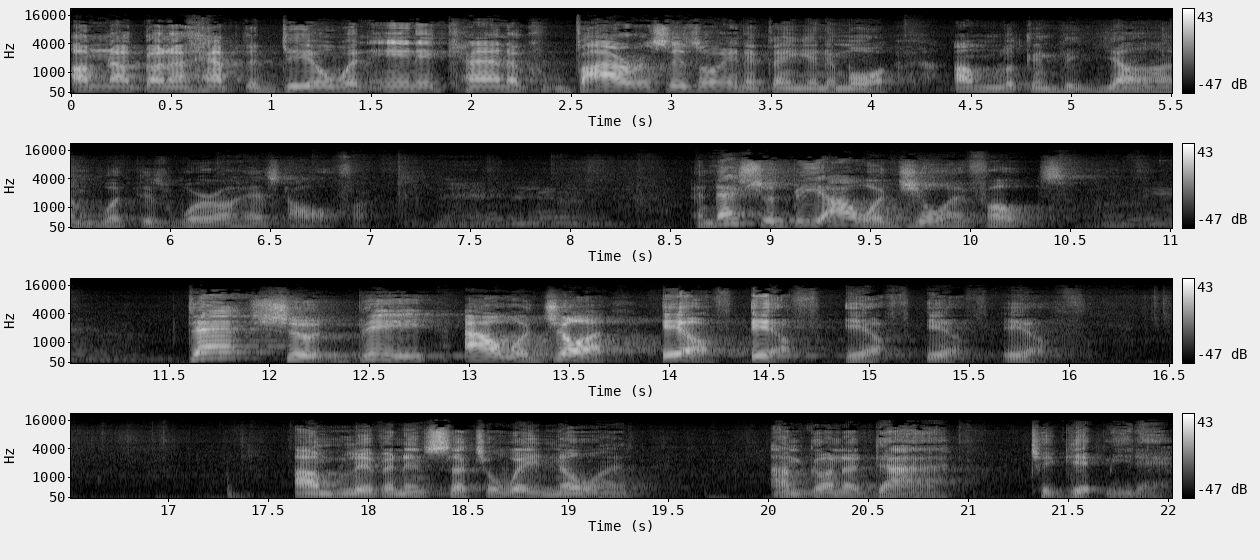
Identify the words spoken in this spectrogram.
I'm not going to have to deal with any kind of viruses or anything anymore. I'm looking beyond what this world has to offer. And that should be our joy, folks. That should be our joy if, if, if, if, if I'm living in such a way knowing I'm going to die to get me there.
